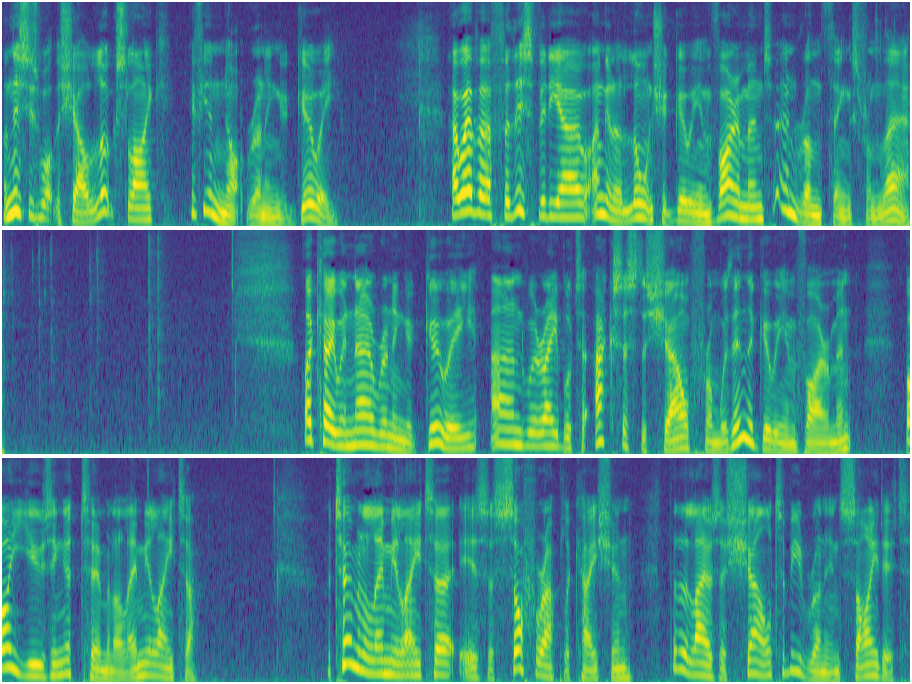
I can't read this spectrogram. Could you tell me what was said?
And this is what the shell looks like if you're not running a GUI. However, for this video I'm going to launch a GUI environment and run things from there. Okay, we're now running a GUI and we're able to access the shell from within the GUI environment by using a terminal emulator. A terminal emulator is a software application that allows a shell to be run inside it.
